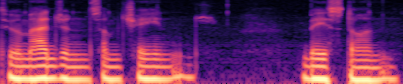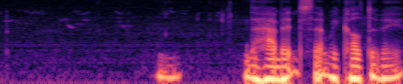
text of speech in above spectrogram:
to imagine some change based on the habits that we cultivate.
